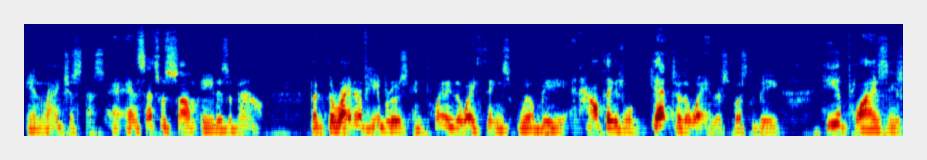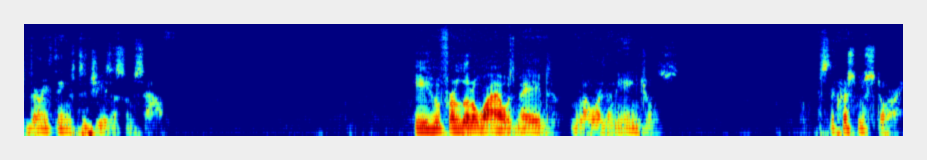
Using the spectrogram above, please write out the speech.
in righteousness. And so that's what Psalm 8 is about. But the writer of Hebrews, in pointing the way things will be and how things will get to the way they're supposed to be, he applies these very things to Jesus himself. He who for a little while was made lower than the angels. It's the Christmas story,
